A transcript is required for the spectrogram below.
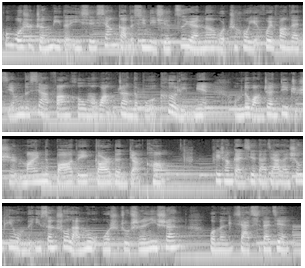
龚博士整理的一些香港的心理学资源呢，我之后也会放在节目的下方和我们网站的博客里面。我们的网站地址是 mindbodygarden 点 com。非常感谢大家来收听我们的一三说栏目，我是主持人一山，我们下期再见。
